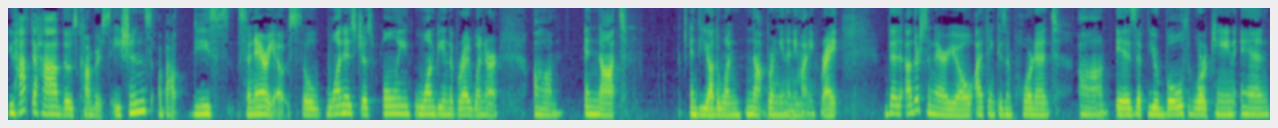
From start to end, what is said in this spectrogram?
You have to have those conversations about these scenarios. So one is just only one being the breadwinner um, and not, and the other one not bringing any money, right? The other scenario I think is important um, is if you're both working and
